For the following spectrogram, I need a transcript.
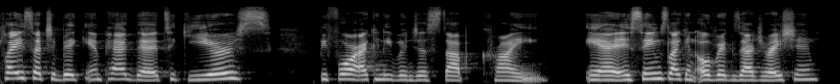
played such a big impact that it took years before I can even just stop crying. And it seems like an over exaggeration,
